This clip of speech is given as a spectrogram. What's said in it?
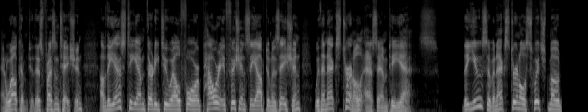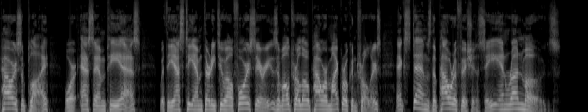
and welcome to this presentation of the STM32L4 Power Efficiency Optimization with an external SMPS. The use of an external switched mode power supply, or SMPS, with the STM32L4 series of ultra-low power microcontrollers extends the power efficiency in run modes.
